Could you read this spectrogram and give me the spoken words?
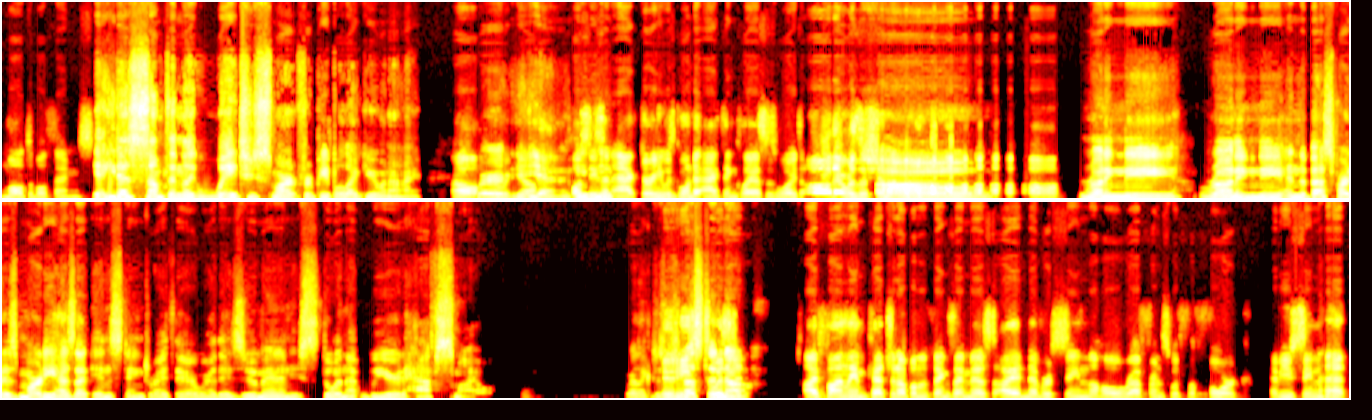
multiple things. yeah, he does something like way too smart for people like you and I. Oh, Where, here we go. yeah, Plus, he- he's an actor. He was going to acting classes while he's. Oh, there was a shot. Oh. running knee, running knee. And the best part is Marty has that instinct right there where they zoom in and he's doing that weird half smile. Where like just, Dude, he's just enough. I finally am catching up on the things I missed. I had never seen the whole reference with the fork. Have you seen that?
